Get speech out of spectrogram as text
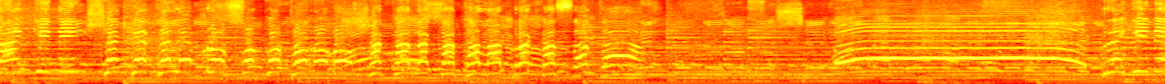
Ranginin sheketele broso kotorobo shakara katala brakasata. Oh, pregine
